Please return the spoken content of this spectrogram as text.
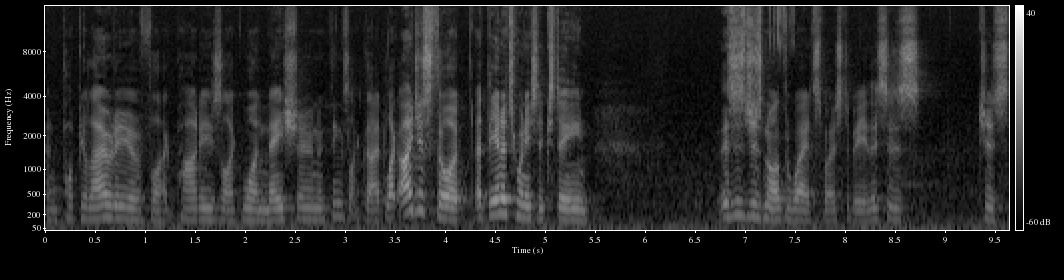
and popularity of like parties like One Nation and things like that. Like I just thought at the end of 2016, this is just not the way it's supposed to be. This is just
